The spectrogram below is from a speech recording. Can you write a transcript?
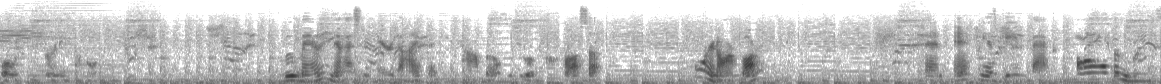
or with the burning pole. Blue Mary now has an air dive that can combo into a cross-up or an armbar. And Anthony has gained back all the moves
